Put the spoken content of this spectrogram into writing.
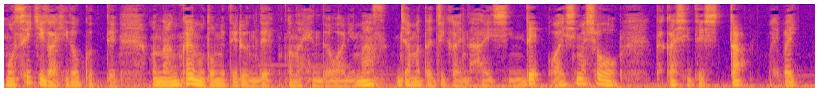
もう席がひどくって、もう何回も止めてるんで、この辺で終わります。じゃあまた次回の配信でお会いしましょう。たかしでした。バイバイ。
